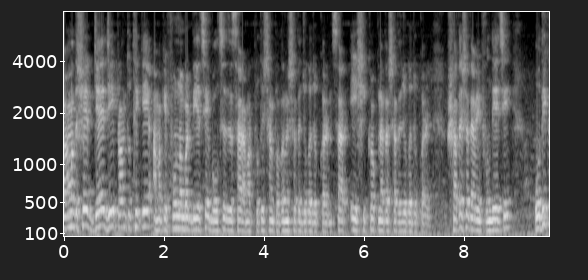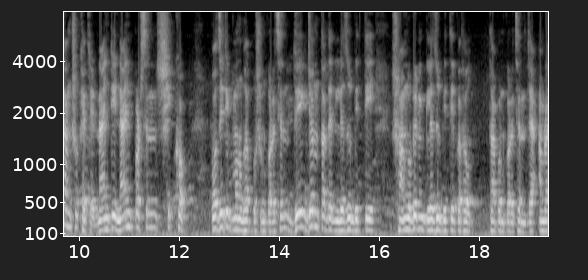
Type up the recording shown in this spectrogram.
বাংলাদেশের যে যে প্রান্ত থেকে আমাকে ফোন নম্বর দিয়েছে, বলছে যে, স্যার, আমার প্রতিষ্ঠান প্রধানের সাথে যোগাযোগ করেন। স্যার, এই শিক্ষক নেতার সাথে যোগাযোগ করেন। সাথে সাথে আমি ফোন দিয়েছি। অধিকাংশ ক্ষেত্রে নাইনটি নাইন পার্সেন্ট শিক্ষক পজিটিভ মনোভাব পোষণ করেছেন। দু একজন তাদের লেজুর ভিত্তি সাংগঠনিক লেজুর ভিত্তির কথা উত্থাপন করেছেন যে, আমরা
